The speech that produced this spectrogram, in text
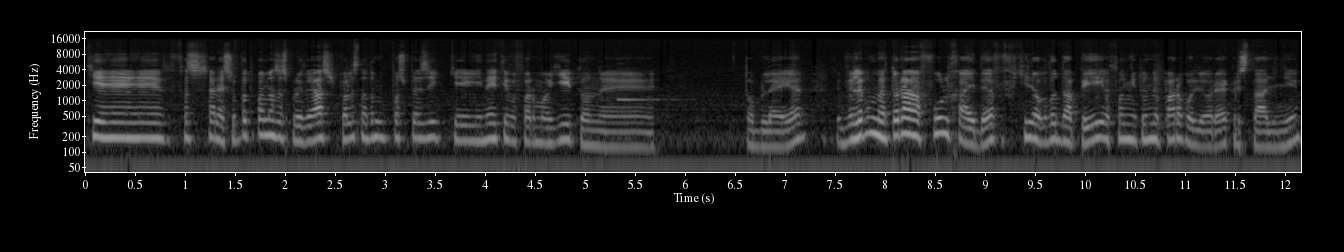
και θα σας αρέσει. Οπότε πάμε να σας προειδεάσω κιόλας να δούμε πώς παίζει και η native εφαρμογή των, ε, τον player. Βλέπουμε τώρα full high def, 1080p, η οθόνη του είναι πάρα πολύ ωραία, κρυστάλλινη.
